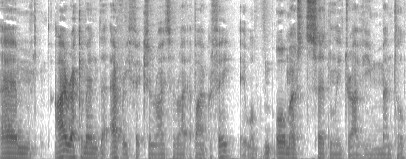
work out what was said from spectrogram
Um, I recommend that every fiction writer write a biography. It will almost certainly drive you mental,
